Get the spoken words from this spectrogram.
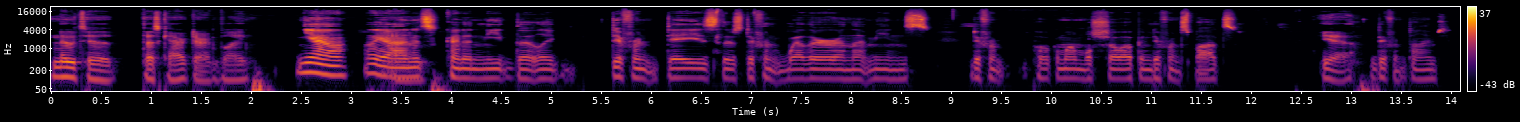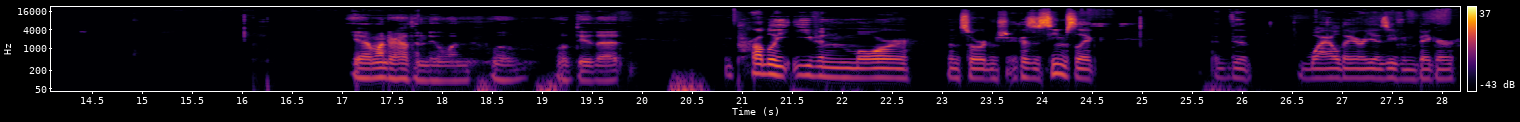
new to this character I'm playing. Yeah. Oh yeah, and Um, it's kind of neat that like different days there's different weather, and that means different Pokemon will show up in different spots, Yeah. different times. Yeah, I wonder how the new one will will do that. Probably even more than Sword and Shield because it seems like the wild area is even bigger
